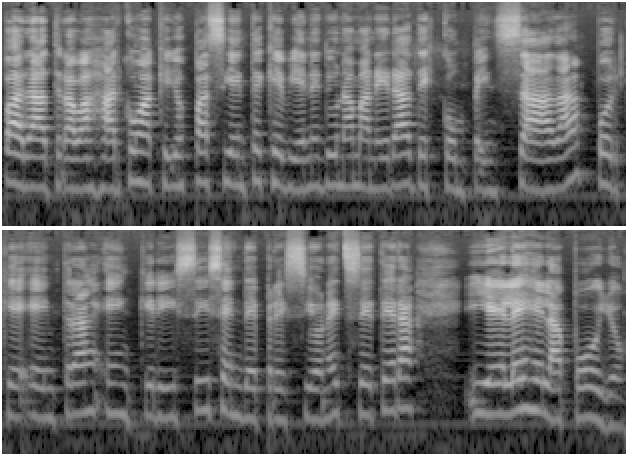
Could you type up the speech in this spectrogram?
para trabajar con aquellos pacientes que vienen de una manera descompensada porque entran en crisis, en depresión, etcétera, y él es el apoyo.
